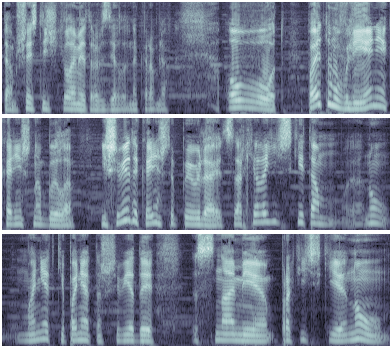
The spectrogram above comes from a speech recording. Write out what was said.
там 6 тысяч километров сделали на кораблях. Вот. Поэтому влияние, конечно, было. И шведы, конечно, появляются. Археологические там, э, ну, монетки, понятно, шведы с нами практически, ну,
